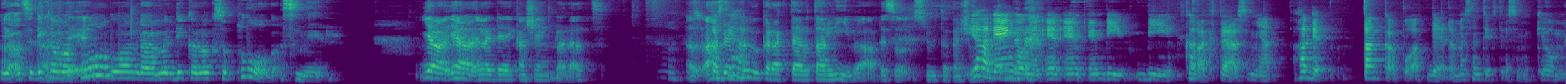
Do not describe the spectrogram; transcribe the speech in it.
Ja, alltså de kan vara plågoandar men de kan också plågas mer. Ja, ja, eller det är kanske enklare att... Alltså, har Fast du en jag- huvudkaraktär och tar livet av det så slutar kanske Jag hade en gång en, en, en, en bi- bi-karaktär som jag hade tankar på att döda men sen tyckte jag så mycket om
